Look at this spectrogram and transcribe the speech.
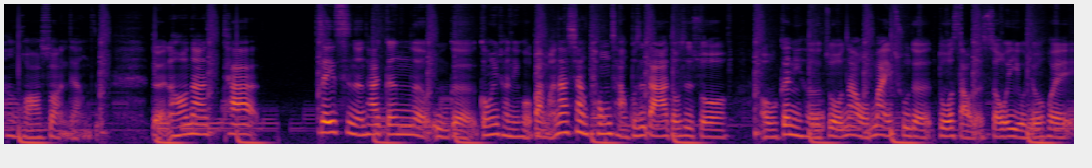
很划算这样子。对，然后那他这一次呢，他跟了五个公益团体伙伴嘛。那像通常不是大家都是说，哦，我跟你合作，那我卖出的多少的收益，我就会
